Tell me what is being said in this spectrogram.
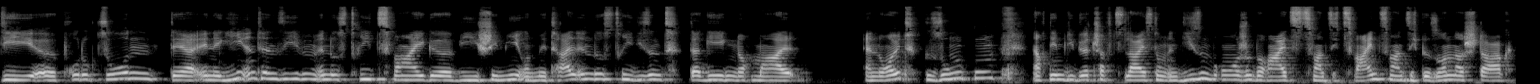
Die äh, Produktion der energieintensiven Industriezweige wie Chemie- und Metallindustrie, die sind dagegen nochmal erneut gesunken, nachdem die Wirtschaftsleistungen in diesen Branchen bereits 2022 besonders stark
